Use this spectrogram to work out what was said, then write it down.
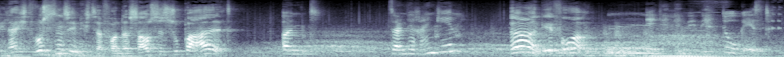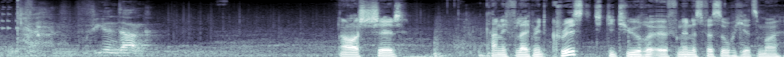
Vielleicht wussten sie nichts davon, das Haus ist super alt. Und sollen wir reingehen? Ja, geh vor. Nee, nee, nee, nee, nee. Du gehst. Vielen Dank. Oh shit. Kann ich vielleicht mit Chris die Türe öffnen? Das versuche ich jetzt mal.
